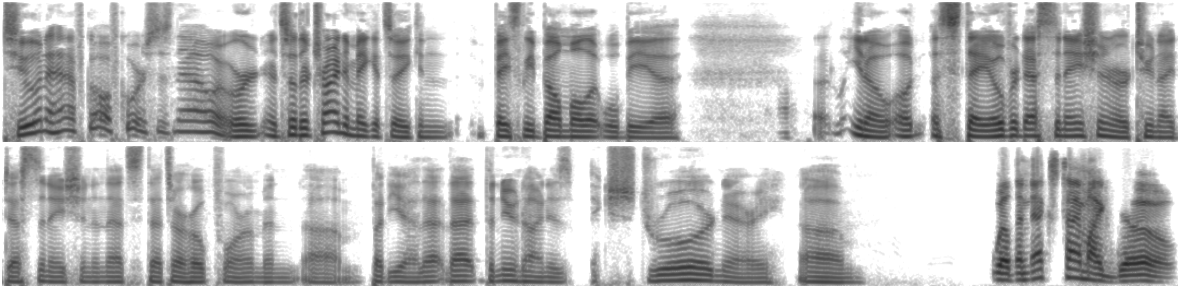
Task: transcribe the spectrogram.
two and a half golf courses now, or and so they're trying to make it so you can basically Belmullet will be a, you know a, a, stay over destination or two night destination, and that's that's our hope for them. And um, but yeah, that that the new nine is extraordinary. Um, well, the next time I go,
